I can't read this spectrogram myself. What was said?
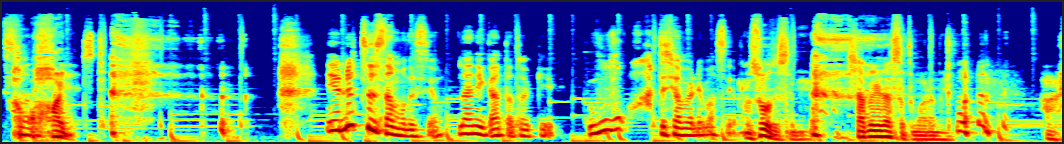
そうですねあはい。つって。え、ルッツーさんもですよ。何かあった時、うわーって喋りますよ。そうですね。喋り出すと止まらない。止まらないはい。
